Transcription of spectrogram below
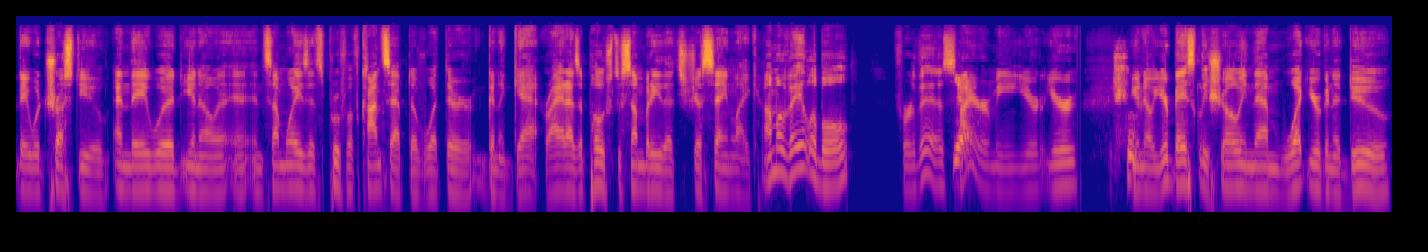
they would trust you, and they would, you know, in, in some ways, it's proof of concept of what they're going to get, right? As opposed to somebody that's just saying like, "I'm available." For this, Yeah. hire me. You're, you're, you know, you're basically showing them what you're going to do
